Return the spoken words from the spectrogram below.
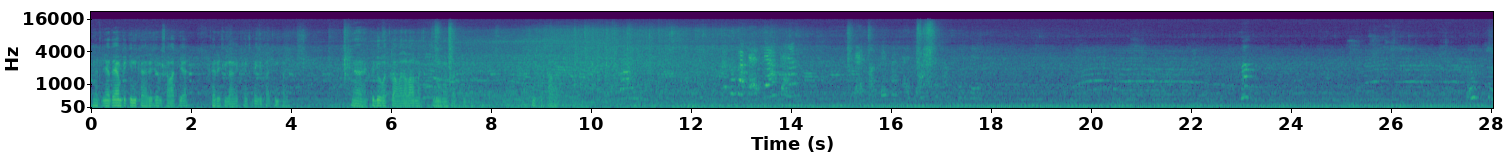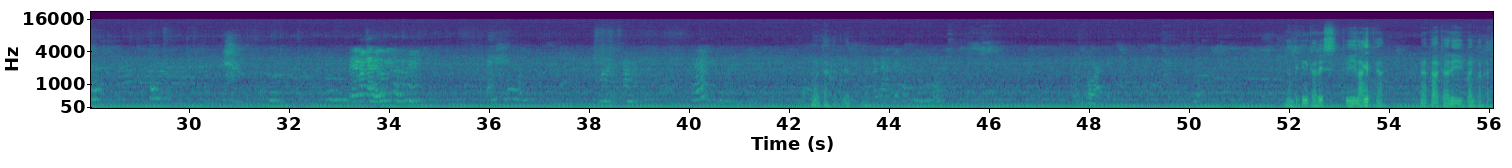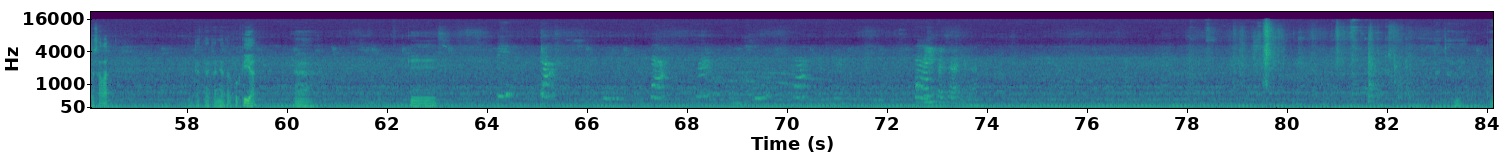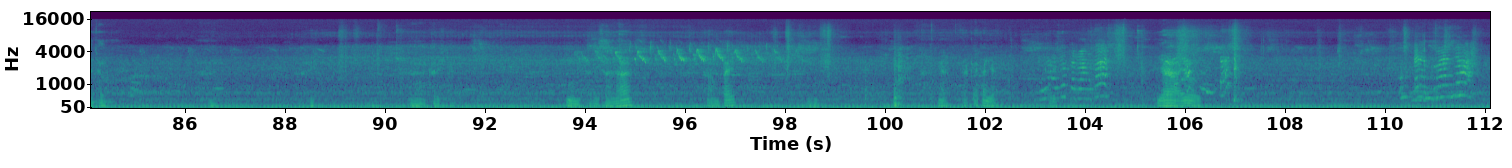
Nah, ternyata yang bikin garis pesawat ya, garis di langit yang sering kita jumpai. Nah, dulu waktu awal-awal masih belum apa ini pesawat. Yang bikin garis di langit ya, ternyata dari bahan bakar pesawat. Kelihatannya terbukti ya. Nah, oke. jauh nah, nah hmm, dari sana sampai hmm. ya kelihatan ya ya ayo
